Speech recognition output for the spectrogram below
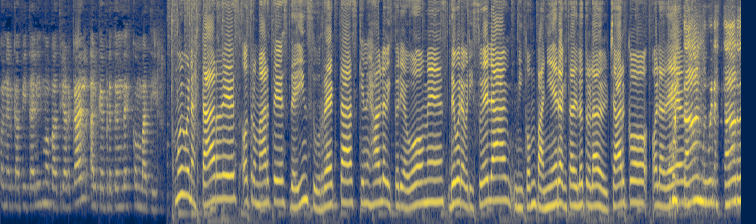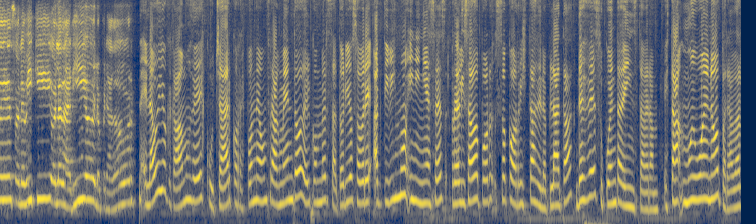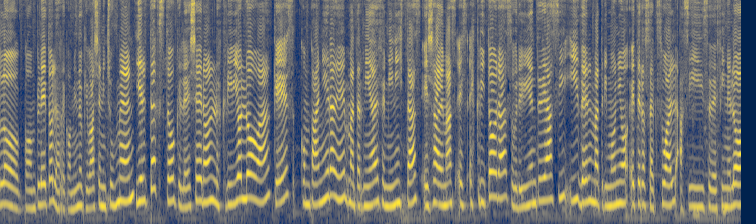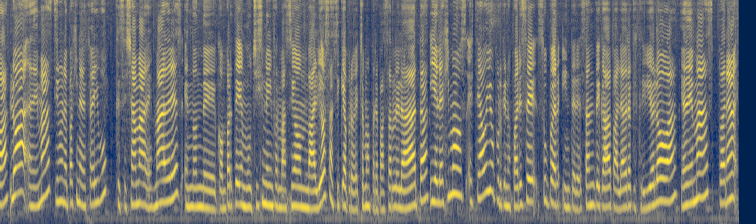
Con el capitalismo patriarcal al que pretendes combatir? Muy buenas tardes, otro martes de Insurrectas. Quien les habla, Victoria Gómez, Débora Brizuela, mi compañera que está del otro lado del charco. Hola, Deb. ¿Cómo están? Muy buenas tardes. Hola, Vicky. Hola, Darío, el operador. El audio que acabamos de escuchar corresponde a un fragmento del conversatorio sobre activismo y niñeces realizado por Socorristas de La Plata desde su cuenta de Instagram. Está muy bueno para verlo completo, les recomiendo que vayan y chusmen. Y el texto que le leyeron lo escribió Loa, que es compañera de maternidades feministas. Ella además es escritora, sobreviviente de ASI y del matrimonio heterosexual, así se define Loa. Loa además tiene una página de Facebook que se llama Desmadres, en donde comparte muchísima información valiosa, así que aprovechamos para pasarle la data. Y elegimos este audio porque nos parece súper interesante cada palabra que escribió Loa y además para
